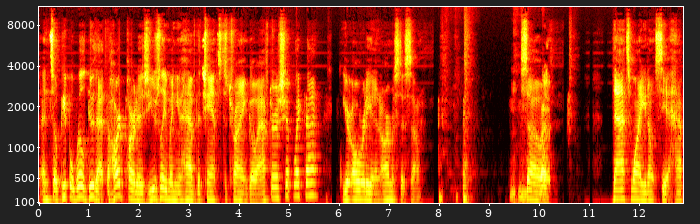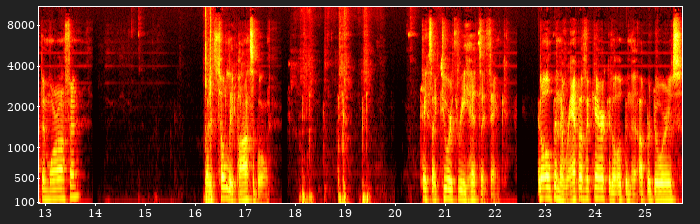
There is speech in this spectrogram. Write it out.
and so people will do that. The hard part is usually when you have the chance to try and go after a ship like that, you're already in an armistice zone. Mhm. So right. that's why you don't see it happen more often. But it's totally possible. Takes like two or three hits, I think. It'll open the ramp of a Carrack, it'll open the upper doors.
